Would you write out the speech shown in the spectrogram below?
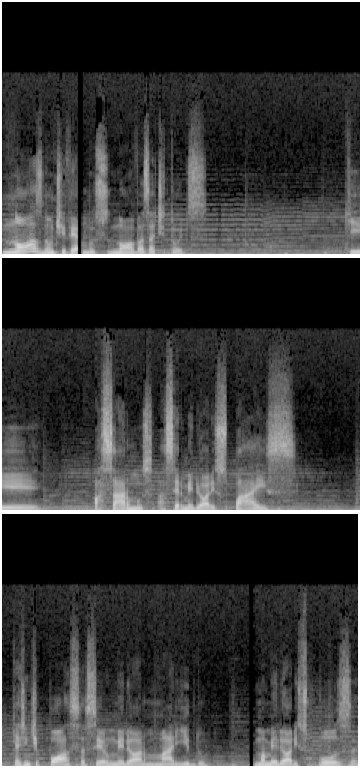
nós não tivermos novas atitudes. Que passarmos a ser melhores pais, que a gente possa ser um melhor marido, uma melhor esposa,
